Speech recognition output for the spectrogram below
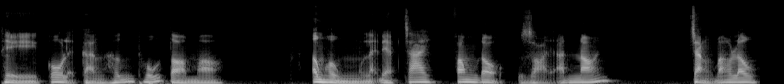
thì cô lại càng hứng thú tò mò. Ông Hùng lại đẹp trai, phong độ, giỏi ăn nói. Chẳng bao lâu,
